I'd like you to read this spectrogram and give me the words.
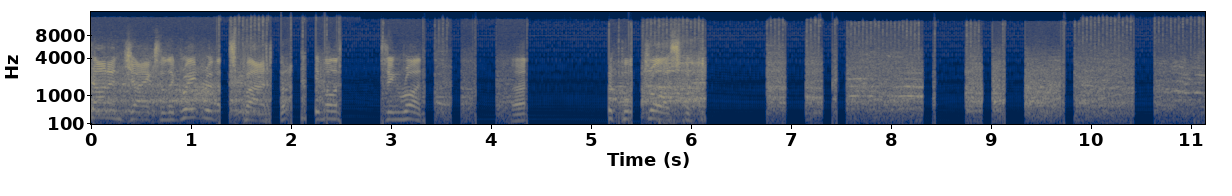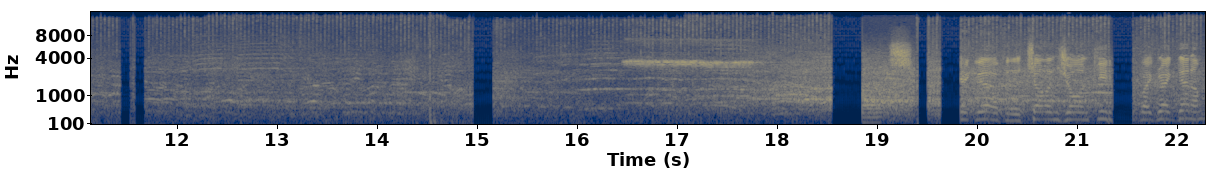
Darren Jackson, a great reverse pass, but Andy Millen's run. Uh, cross for for the challenge on key by Greg Denham.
